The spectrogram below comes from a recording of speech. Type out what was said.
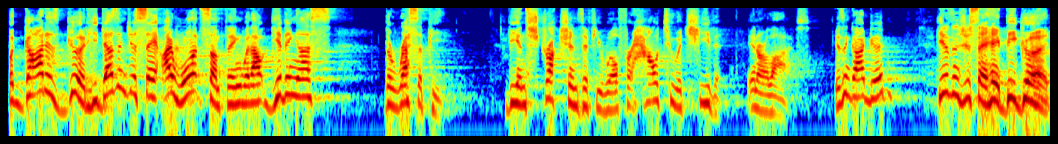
But God is good. He doesn't just say, I want something without giving us the recipe, the instructions, if you will, for how to achieve it in our lives. Isn't God good? He doesn't just say, hey, be good.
